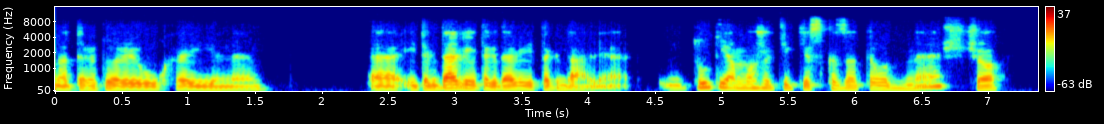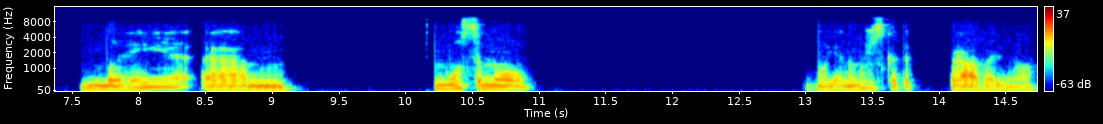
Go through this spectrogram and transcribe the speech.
на територію України. Е, і так далі, і так далі, і так далі. І тут я можу тільки сказати одне, що ми ем, мусимо, ну я не можу сказати правильно,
